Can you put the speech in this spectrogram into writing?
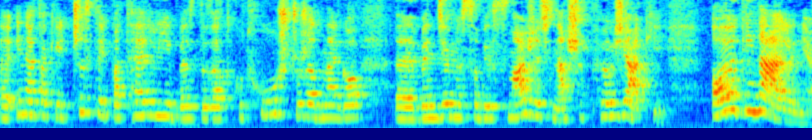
Yy, I na takiej czystej patelni, bez dodatku tłuszczu żadnego, yy, będziemy sobie smażyć nasze proziaki. Oryginalnie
